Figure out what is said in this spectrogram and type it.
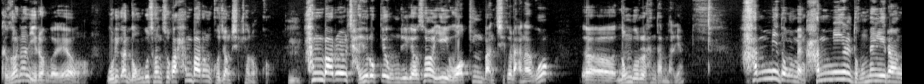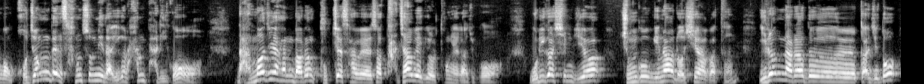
그거는 이런 거예요. 우리가 농구 선수가 한 발은 고정시켜 놓고 음. 한 발을 자유롭게 움직여서 이 워킹 반칙을 안 하고 어, 농구를 한단 말이에요. 한미 동맹, 한미일 동맹이라는 건 고정된 상수입니다. 이건 한 발이고 나머지 한 발은 국제사회에서 다자 외교를 통해 가지고 우리가 심지어 중국이나 러시아 같은 이런 나라들까지도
